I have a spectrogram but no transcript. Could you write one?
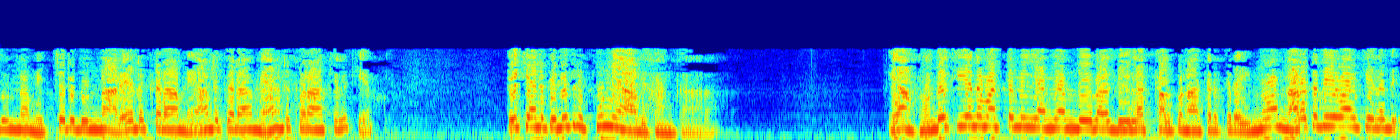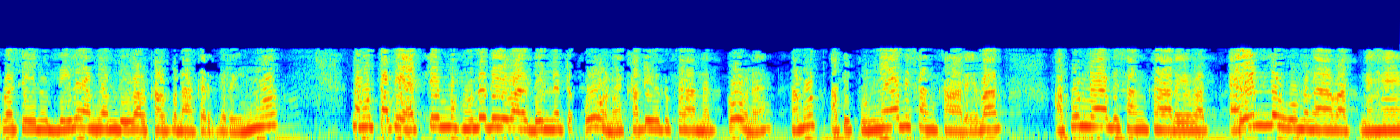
දුන්නා මෙච්චර දුන්නා අරයට කරා මෙයාට කරා මෙයාට කරා කියලා කියනවා. ඒ කියන්නේ පිළිතුරු පුණ්‍යාවි සංඛාරා. එයා හොඳ කියන මට්ටමින් යම් යම් දේවල් දීලත් කල්පනා කර කර ඉන්නවා නරක දේවල් කියන වශයෙන් උත් දීලා යම් යම් දේවල් කල්පනා කර කර ඉන්නවා නමුත් අපි ඇත්තෙන්ම හොඳ දේවල් දෙන්නට ඕන, කටයුතු කරන්නත් ඕන. නමුත් අපි පුණ්‍යාභි සංඛාරේවත් අපුණ්‍යාභි සංඛාරේවත් ඇලෙන්න උවමනාවක් නැහැ.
